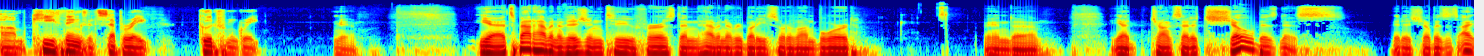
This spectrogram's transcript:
um, key things that separate good from great. Yeah, yeah. It's about having a vision too first, and having everybody sort of on board. And uh, yeah, Chonk said it's show business. It is show business. I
